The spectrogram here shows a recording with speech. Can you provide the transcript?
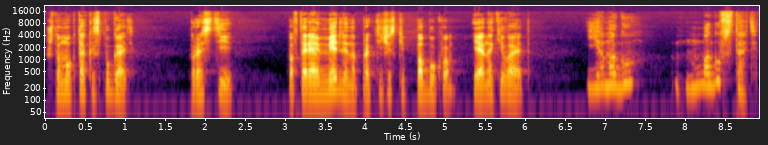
что мог так испугать? Прости. Повторяю медленно, практически по буквам, и она кивает. Я могу? Могу встать?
